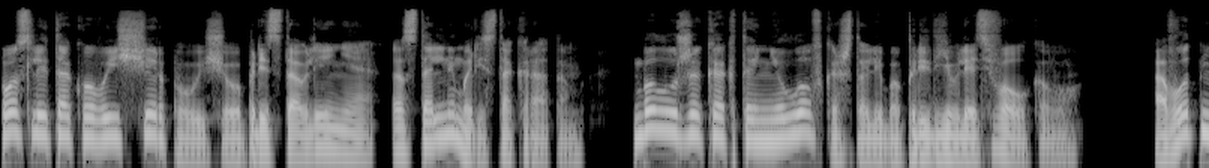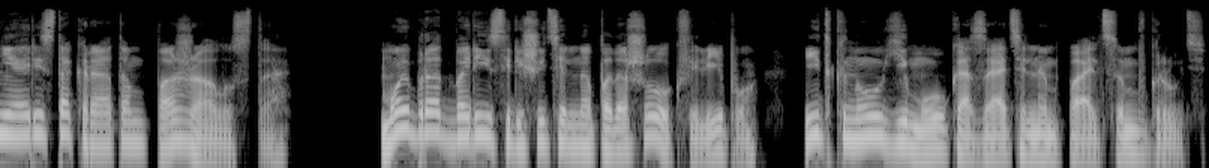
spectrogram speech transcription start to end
После такого исчерпывающего представления остальным аристократам было уже как-то неловко что-либо предъявлять Волкову. А вот не аристократам, пожалуйста. Мой брат Борис решительно подошел к Филиппу и ткнул ему указательным пальцем в грудь.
